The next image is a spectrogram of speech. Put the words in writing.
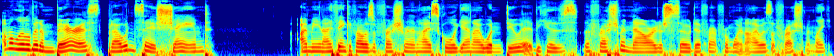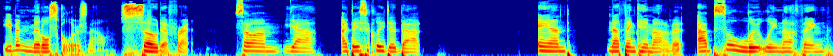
I'm a little bit embarrassed, but I wouldn't say ashamed. I mean, I think if I was a freshman in high school again, I wouldn't do it because the freshmen now are just so different from when I was a freshman. Like, even middle schoolers now, so different. So, um, yeah, I basically did that. And nothing came out of it. Absolutely nothing.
